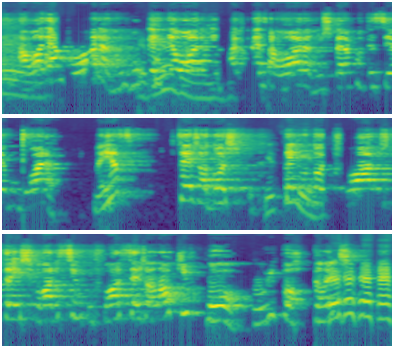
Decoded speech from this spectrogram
É. A hora é agora. Não vou é perder verdade. a hora. Faz a hora, não espera acontecer, vamos embora. Não é isso? Seja dois, tem dois fóruns, três fóruns, cinco fóruns, seja lá o que for. O importante é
